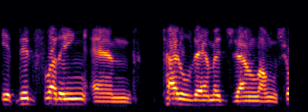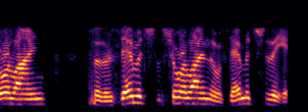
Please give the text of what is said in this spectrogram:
it did flooding and tidal damage down along the shoreline. So there's damage to the shoreline. There was damage to the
